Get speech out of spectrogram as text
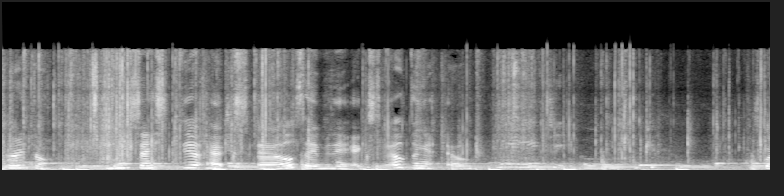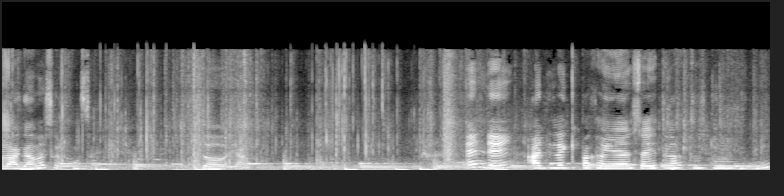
Sorry tau Ni size dia XL Saya beli XL dengan L. Okay Sekolah agama Sekolah kemusahan So yeah And then Ada lagi pakaian Saya tengah tunggu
